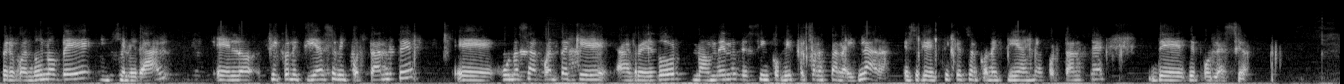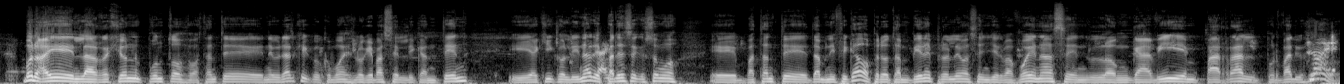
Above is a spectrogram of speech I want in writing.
pero cuando uno ve en general, eh, sí conectividad son importantes eh, uno se da cuenta que alrededor más o menos de 5.000 personas están aisladas. Eso quiere decir que son conectividades importantes de, de población. Bueno, hay en la región puntos bastante neurálgicos, como es lo que pasa en Licantén y aquí con Linares. Parece que somos eh, bastante damnificados, pero también hay problemas en Buenas, en Longaví, en Parral, por varios no, El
